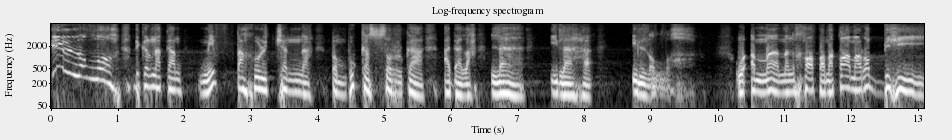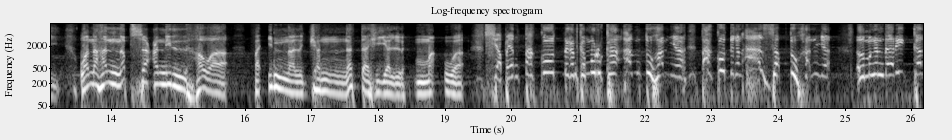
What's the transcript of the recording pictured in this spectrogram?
illallah dikarenakan miftahul jannah pembuka surga adalah la ilaha illallah. Wa amma man khafa maqama rabbih wa nahan nafsa 'anil hawa fa innal jannata hiyal ma'wa. Siapa yang takut dengan kemurkaan Tuhannya, takut dengan azab Tuhannya, lalu mengendalikan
